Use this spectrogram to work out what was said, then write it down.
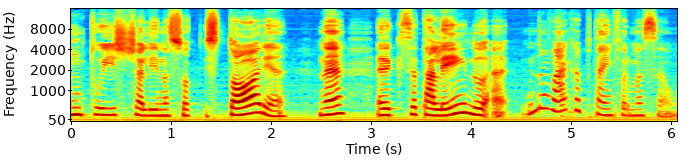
um twist ali na sua história, né? é, que você está lendo, é, não vai captar informação.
